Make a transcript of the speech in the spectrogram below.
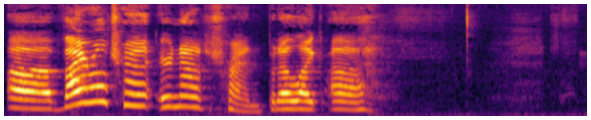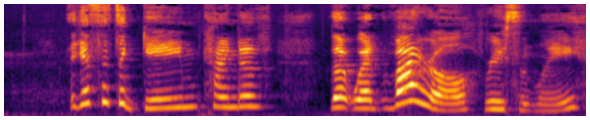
a viral trend, or not a trend, but a like uh I guess it's a game kind of that went viral recently,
